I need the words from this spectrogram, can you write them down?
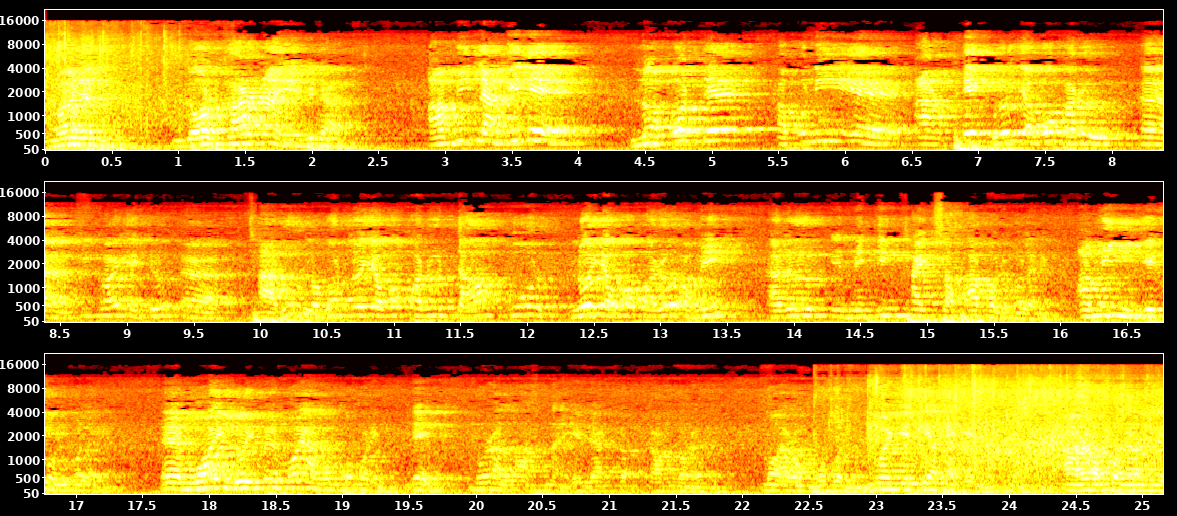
নহয় জানো দৰকাৰ নাই এইবিলাক। আমি লাগিলে লগতে আপুনি আৰ্থেক লৈ যাব পাৰোঁ কি কয় এইটো ঝাৰু লগত লৈ যাব পাৰোঁ দাও কোৰ লৈ যাব পাৰোঁ আমি আৰু মিটিং ঠাইত চাফা কৰিব লাগে। আমি নিজে কৰিব লাগে। মই লৈ পেলাই মই আৰম্ভ কৰিম। দেই মোৰ লাভ নাই এইবিলাক কাম কৰাটো। মই আৰম্ভ কৰিম। মই যেতিয়া থাকিম আৰু আপোনালোকে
